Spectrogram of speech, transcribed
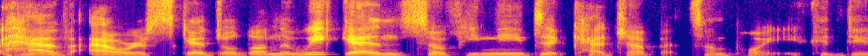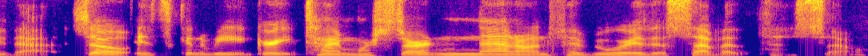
have hours scheduled on the weekends. So if you need to catch up at some point, you can do that. So it's going to be a great time. We're starting that on February the 7th. So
